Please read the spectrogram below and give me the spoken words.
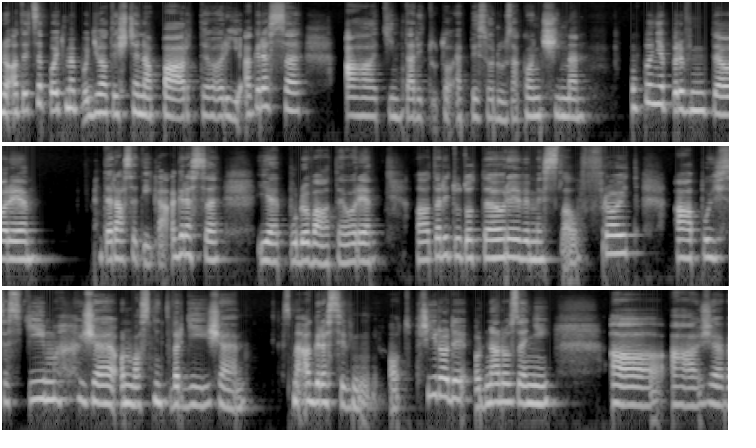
No a teď se pojďme podívat ještě na pár teorií agrese a tím tady tuto epizodu zakončíme. Úplně první teorie, která se týká agrese, je pudová teorie. A tady tuto teorii vymyslel Freud a pojí se s tím, že on vlastně tvrdí, že jsme agresivní od přírody, od narození a, a že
